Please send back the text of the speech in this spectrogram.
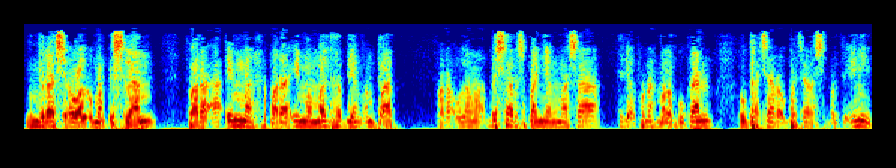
generasi awal umat Islam, para a'immah, para imam madhab yang empat, para ulama besar sepanjang masa tidak pernah melakukan upacara-upacara seperti ini.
